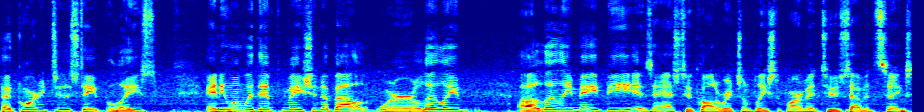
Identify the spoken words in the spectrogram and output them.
according to the state police. Anyone with information about where Lily uh, Lily may be is asked to call the Richland Police Department 276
